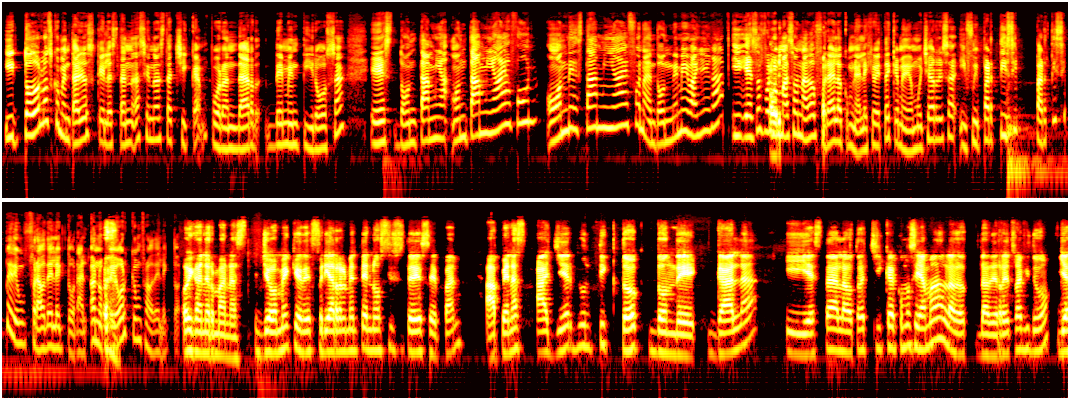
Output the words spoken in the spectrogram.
y todos los comentarios que le están haciendo a esta chica por andar de mentirosa es, ¿dónde está mi, dónde está mi iPhone? ¿Dónde está mi iPhone? ¿A dónde me va a llegar? Y eso fue lo más sonado fuera de la comunidad LGBT que me dio mucha risa y fui partícipe, partícipe de un fraude electoral. Ah, no, peor que un fraude electoral. Oigan, hermanas, yo me quedé fría, realmente no sé si ustedes sepan. Apenas ayer vi un TikTok donde Gala y esta, la otra chica, ¿cómo se llama? La de, la de Red Rabbit Duo, ya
